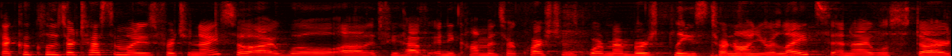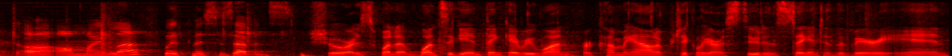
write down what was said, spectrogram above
That concludes our testimonies for tonight, so I will, uh, if you have any comments or questions, board members, please turn on your lights, and I will start uh, on my left with Mrs. Evans. Sure. I just want to once again thank everyone for coming out, and particularly our students staying to the very end.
